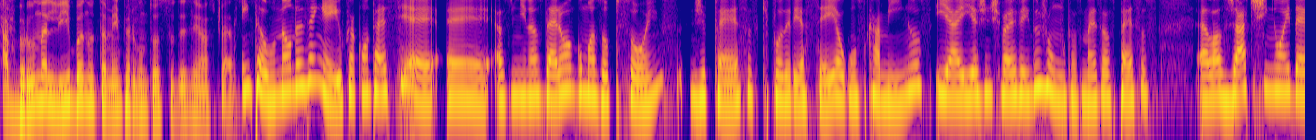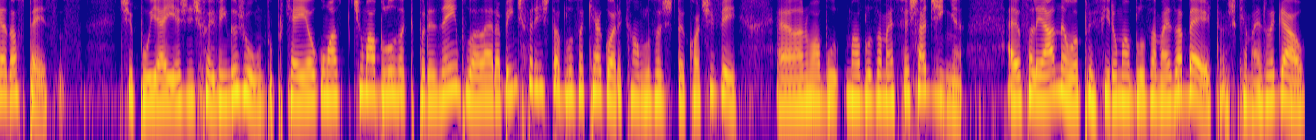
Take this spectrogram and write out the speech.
A Bruna Líbano também perguntou se tu desenhou as peças. Então, não desenhei. O que acontece é, é, as meninas deram algumas opções de peças que poderia ser, alguns caminhos, e aí a gente vai vendo juntas. Mas as peças, elas já tinham a ideia das peças. Tipo, e aí a gente foi vendo junto. Porque aí algumas. Tinha uma blusa que, por exemplo, ela era bem diferente da blusa aqui agora, que é uma blusa de decote V. Ela era uma, uma blusa mais fechadinha. Aí eu falei, ah, não, eu prefiro uma blusa mais aberta, acho que é mais legal.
